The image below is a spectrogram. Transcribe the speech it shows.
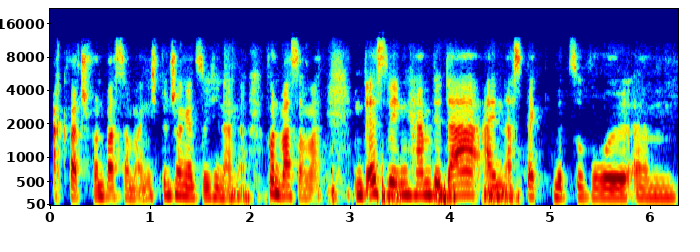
ach Quatsch, von Wassermann. Ich bin schon ganz durcheinander. Von Wassermann. Und deswegen haben wir da einen Aspekt mit sowohl ähm,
